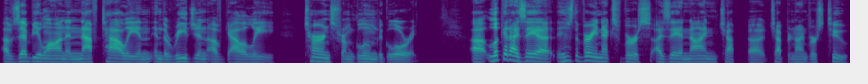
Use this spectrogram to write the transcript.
of Zebulun and Naphtali in, in the region of Galilee turns from gloom to glory. Uh, look at Isaiah. Here's the very next verse Isaiah 9, chap, uh, chapter 9, verse 2.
